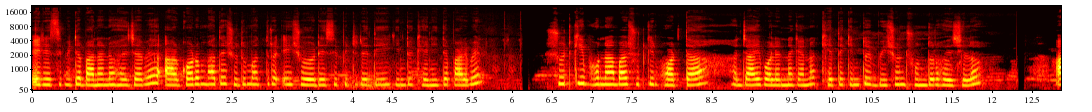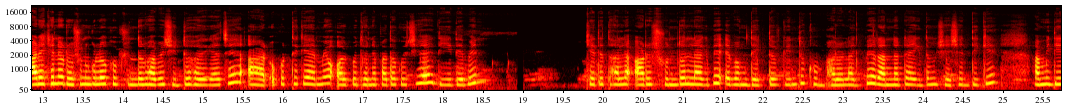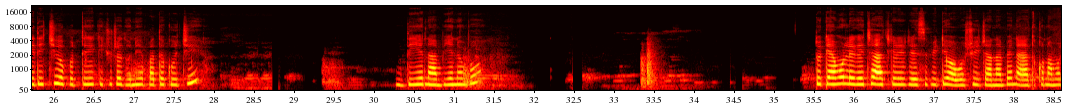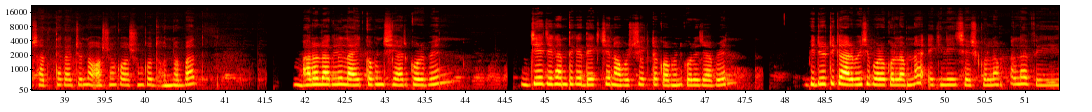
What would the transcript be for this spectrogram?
এই রেসিপিটা বানানো হয়ে যাবে। আর গরম ভাতে শুধুমাত্র এই রেসিপিটা দিয়েই কিন্তু খেয়ে নিতে পারবেন। শুটকি ভোনা বা শুটকির ভর্তা, যাই বলেন না কেন, খেতে কিন্তু ভীষণ সুন্দর হয়েছিল। আর এখানে রসুনগুলো খুব সুন্দরভাবে সিদ্ধ হয়ে গেছে। আর ওপর থেকে আমি অল্প ধনে পাতা কুচিয়ে দিয়ে দেবেন। খেতে তাহলে আরও সুন্দর লাগবে এবং দেখতেও কিন্তু খুব ভালো লাগবে। রান্নাটা একদম শেষের দিকে। আমি দিয়ে দিচ্ছি ওপর থেকে কিছুটা ধনিয়া পাতা কুচি। দিয়ে নামিয়ে নেব। তো কেমন লেগেছে আজকের এই রেসিপিটি অবশ্যই জানাবেন। এতক্ষণ আমার সাথে থাকার জন্য অসংখ্য অসংখ্য ধন্যবাদ। ভালো লাগলে লাইক কমেন্ট শেয়ার করবেন। যে যেখান থেকে দেখছেন অবশ্যই একটা কমেন্ট করে যাবেন। ভিডিওটিকে আর বেশি বড় করলাম না এখানেই শেষ করলাম। আল্লাহ হাফিজ।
